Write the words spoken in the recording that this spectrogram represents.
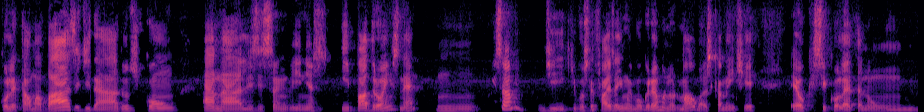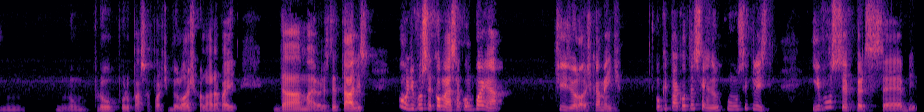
coletar uma base de dados com análises sanguíneas e padrões, né? Um exame de que você faz aí, um hemograma normal, basicamente é o que se coleta num, num pro, pro passaporte biológico, a Lara vai dar maiores detalhes, onde você começa a acompanhar fisiologicamente o que está acontecendo com o ciclista. E você percebe,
